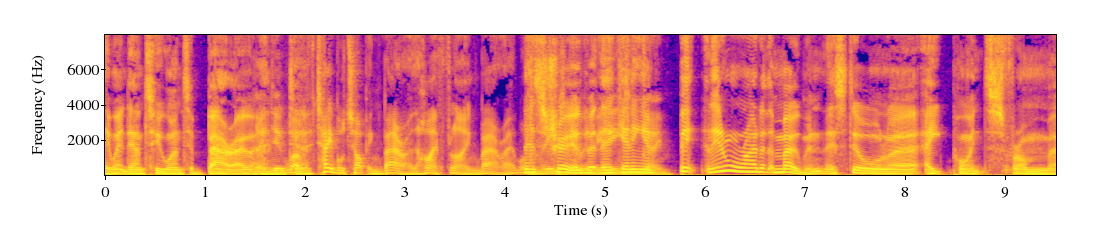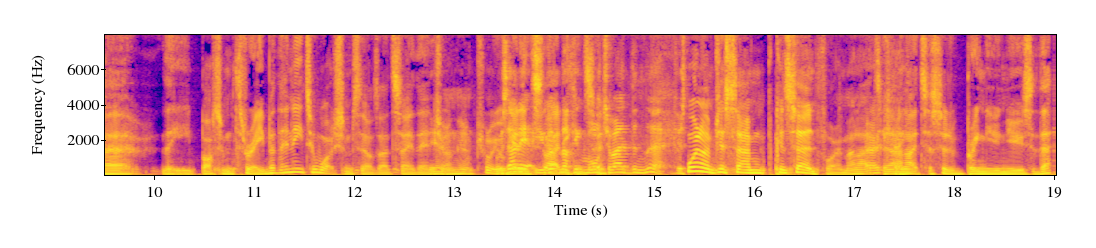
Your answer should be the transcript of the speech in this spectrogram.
they went down 2 1 to Barrow. They and, did well. uh, table topping Barrow, high flying Barrow. It wasn't That's easy- true, but they're an easy getting a bit. They're all right at the moment. They're still uh, eight points from uh, the bottom three, but they need to watch themselves. I'd say there, John. I'm sure you're Was that getting it? You got slightly nothing more to add than that? Just Well, I'm just I'm concerned for him. I like to I like to sort of bring you news of that,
